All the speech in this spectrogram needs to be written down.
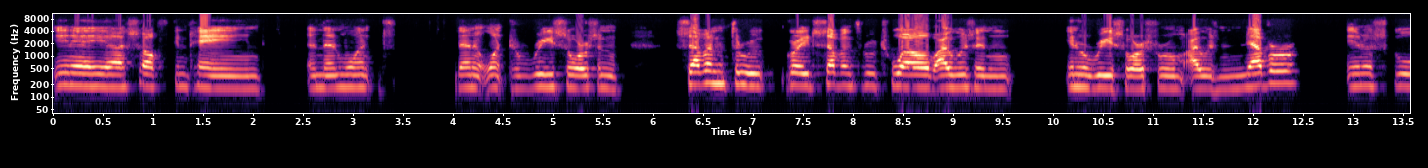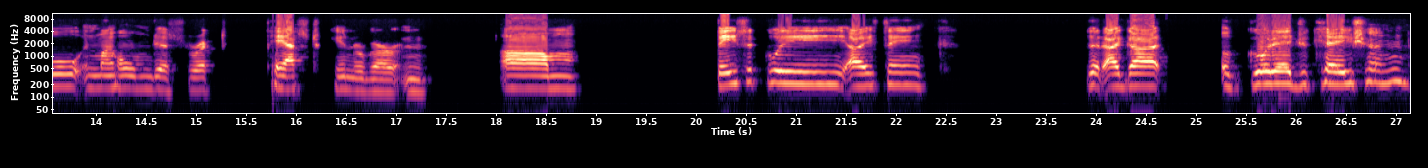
in a uh, self-contained, and then went then it went to resource and seven through grade seven through 12, I was in, in a resource room. I was never in a school in my home district past kindergarten. Um, basically, I think that I got a good education.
